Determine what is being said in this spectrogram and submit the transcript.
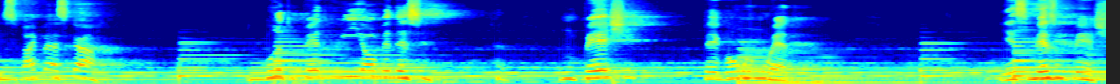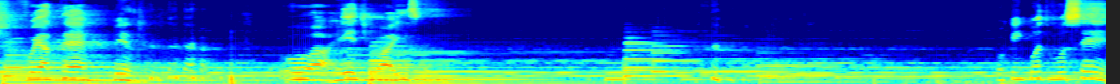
disse: vai pescar. Enquanto Pedro ia obedecendo, um peixe pegou uma moeda. E esse mesmo peixe foi até Pedro, ou a rede, ou a isca. Porque enquanto você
